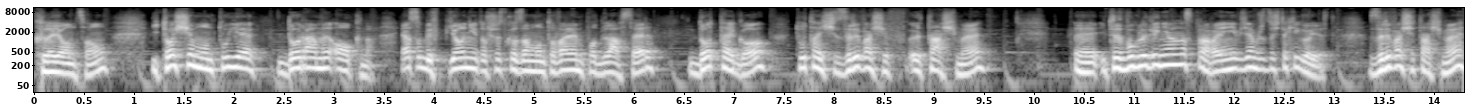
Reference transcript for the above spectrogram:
klejącą. I to się montuje do ramy okna. Ja sobie w pionie to wszystko zamontowałem pod laser, do tego tutaj zrywa się e, taśmę, E, I to jest w ogóle genialna sprawa. Ja nie wiedziałem, że coś takiego jest. Zrywa się taśmę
